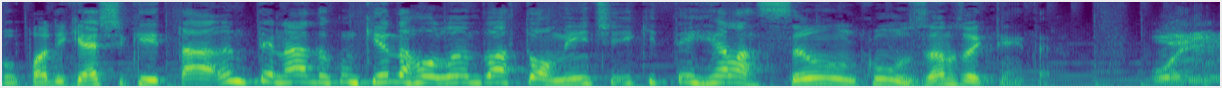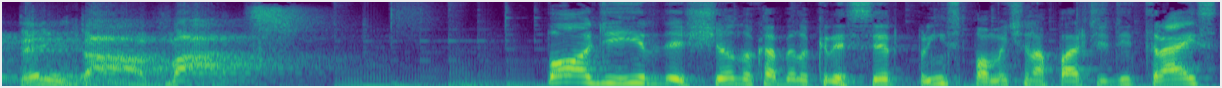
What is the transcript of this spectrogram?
o podcast que está antenado com o que anda rolando atualmente e que tem relação com os anos 80. 80 watts. Pode ir deixando o cabelo crescer, principalmente na parte de trás,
